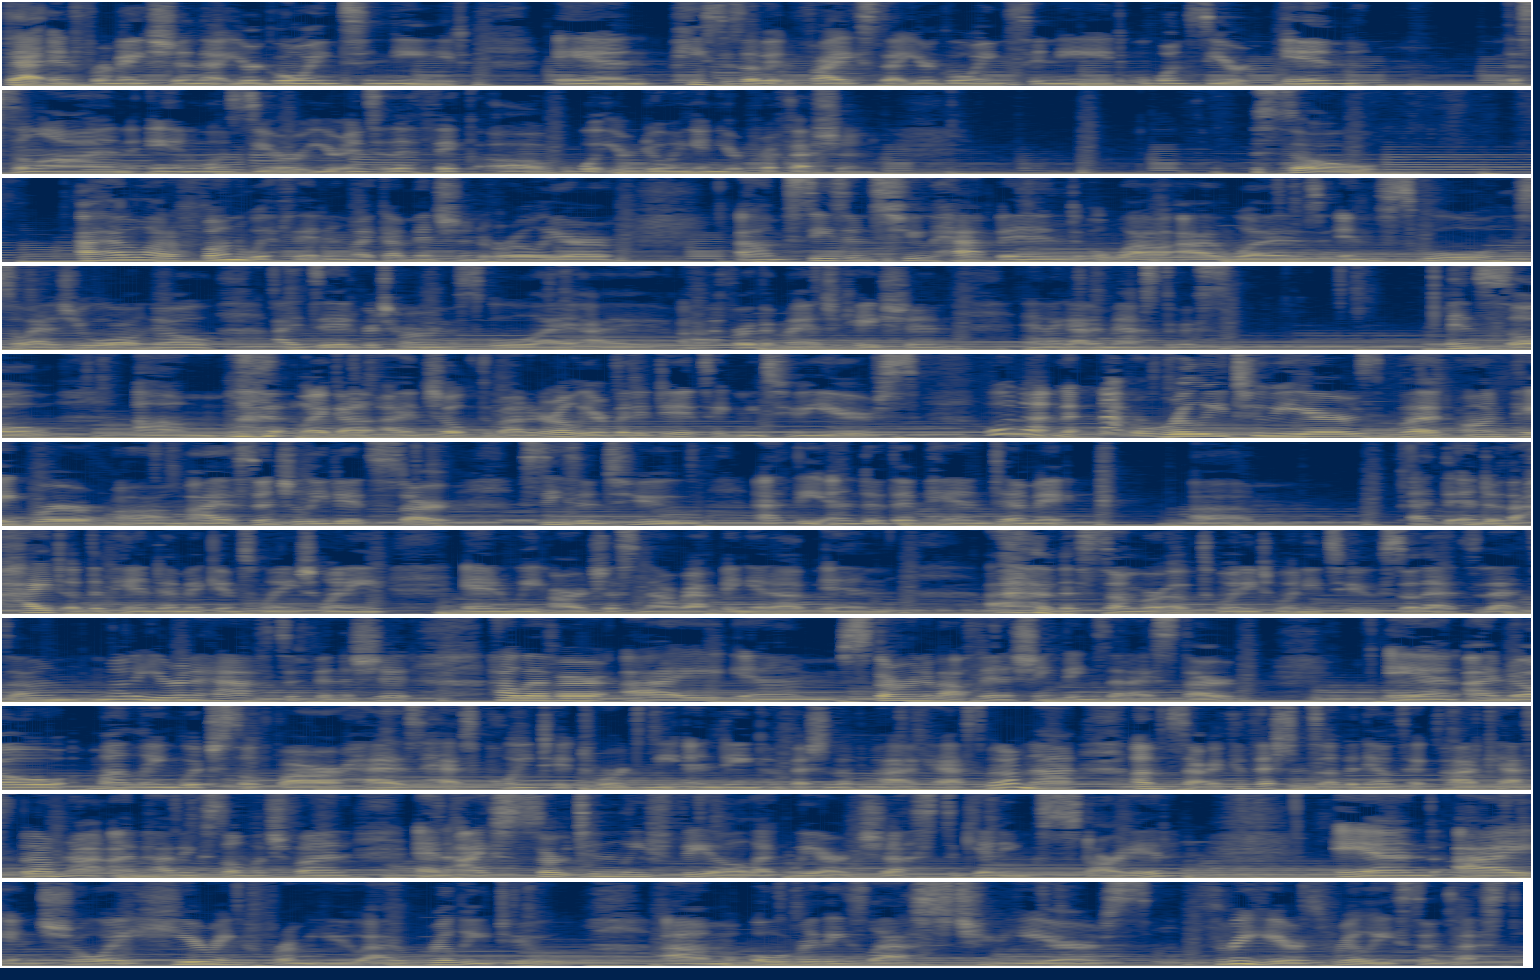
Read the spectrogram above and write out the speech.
that information that you're going to need and pieces of advice that you're going to need once you're in the salon and once you're you're into the thick of what you're doing in your profession. So I had a lot of fun with it. And like I mentioned earlier, Um, season two happened while I was in school. So, as you all know, I did return to school. I, I uh, furthered my education and I got a master's and so, um, like I, I, joked about it earlier, but it did take me two years. Well, not not really two years, but on paper, um, I essentially did start season two at the end of the pandemic. At the end of the height of the pandemic in 2020, and we are just now wrapping it up in uh, the summer of 2022. So that's that's um, about a year and a half to finish it. However, I am stern about finishing things that I start and I know my language so far has has pointed towards me ending Confessions of a Podcast, but I'm not. I'm sorry, Confessions of a Nail Tech Podcast, but I'm not. I'm having so much fun, and I certainly feel like we are just getting started. And I enjoy hearing from you. I really do. Um, over these last two years, three years really since I, st-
